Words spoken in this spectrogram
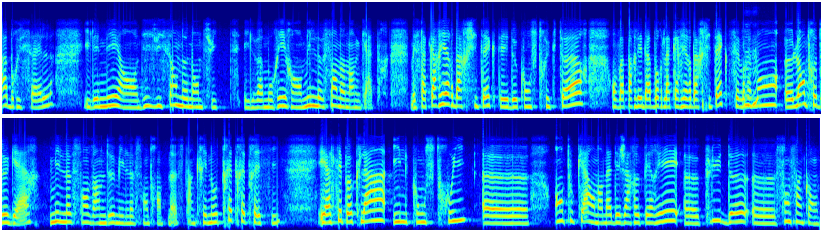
à Bruxelles. Il est né en 1898. Il va mourir en 1994. Mais sa carrière d'architecte et de constructeur, on va parler d'abord de la carrière d'architecte, c'est mhm. vraiment euh, l'entre-deux-guerres, 1922-1939. C'est un créneau très très précis. Et à cette époque-là, il construit, euh, en tout cas, on en a déjà repéré, euh, plus de 150.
